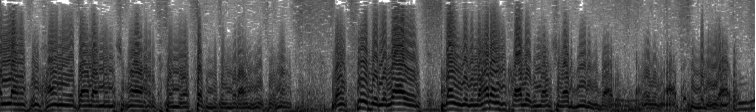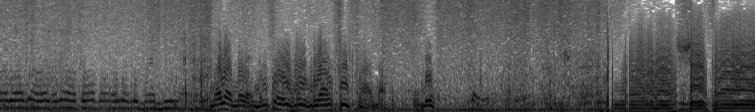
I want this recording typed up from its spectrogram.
الله سبحانه وتعالى من شما هر قسم موفق بالمرام نسمع والسيد رضاي دنج بالهرم خالق ما شما بير بدار ممكن كذا الشيطان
